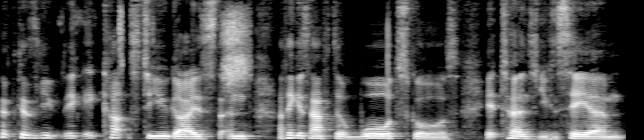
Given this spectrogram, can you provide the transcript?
because you it, it cuts to you guys, and I think it's after Ward scores. It turns and you can see. um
